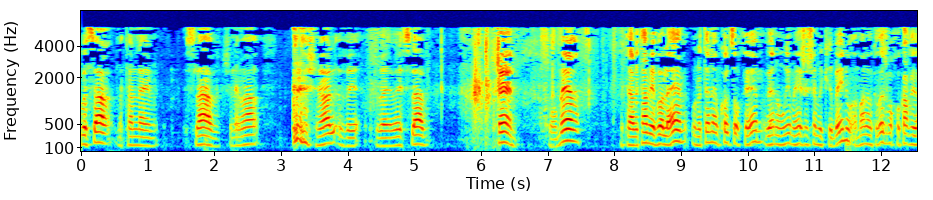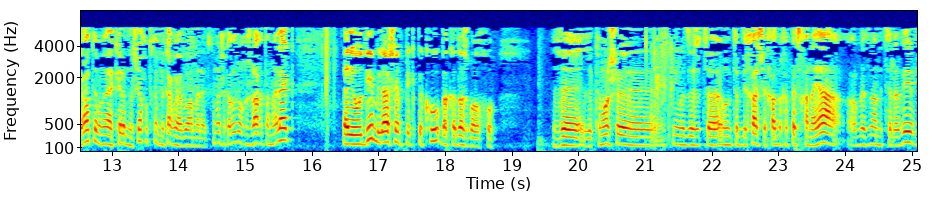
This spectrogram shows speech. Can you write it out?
בשר, נתן להם סלב, שנאמר, שאל וסלב. כן, הוא אומר, ותאוותם יבוא להם, הוא נותן להם כל צורכיהם, והם אומרים, היש השם בקרבנו, אמר להם, הקדוש ברוך הוא כך יראתם, הרי הכלב נושך אתכם, וכך ויבוא עמלק. זאת אומרת שהקדוש ברוך הוא שלח את עמלק ליהודים בגלל שהם פקפקו בקדוש ברוך הוא. וזה כמו שמכירים את זה, אומרים את הבדיחה שאחד מחפש חנייה הרבה זמן מתל אביב,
